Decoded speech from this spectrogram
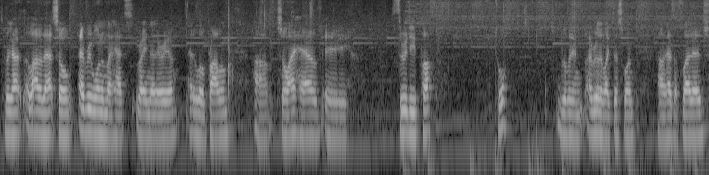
so we got a lot of that. So every one of my hats right in that area had a little problem. Uh, so I have a 3D puff tool. Really, I really like this one. Uh, it has a flat edge,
